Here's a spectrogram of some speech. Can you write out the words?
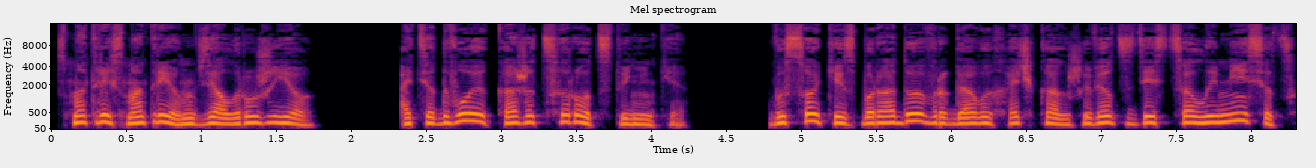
Смотри, смотри, он взял ружье. А те двое, кажется, родственники. Высокий с бородой в роговых очках живет здесь целый месяц,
